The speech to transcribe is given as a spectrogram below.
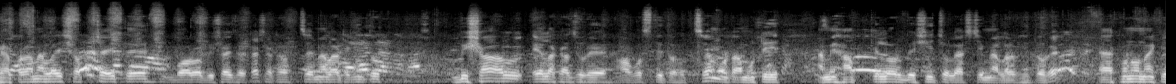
ভ্যাপরা মেলায় সবচাইতে বড় বিষয় যেটা সেটা হচ্ছে মেলাটি কিন্তু বিশাল এলাকা জুড়ে অবস্থিত হচ্ছে। মোটামুটি আমি হাফ কিলোর বেশি চলে আসছি মেলার ভিতরে। এখনও নাকি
